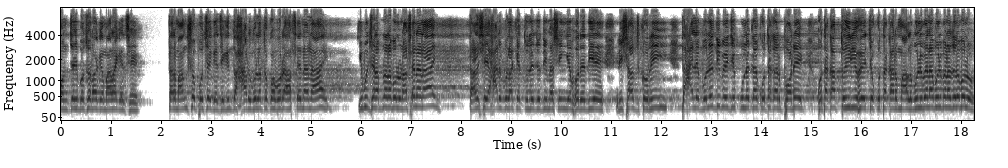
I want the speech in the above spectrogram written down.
পঞ্চাশ বছর আগে মারা গেছে, তার মাংস পচে গেছে, কিন্তু হাড়গুলা তো কবরে আছে না নাই? কি বলছেন আপনারা বলুন, আছে না নাই? তাহলে সেই হাড়গুলাকে তুলে যদি মেশিনকে ভরে দিয়ে রিসার্চ করি, তাহলে বলে দিবে যে কোনকার কোথাকার প্রোডাক্ট কোথাকার তৈরি হয়েছে, কোথাকার মাল, বলবে না বলবে না, জোরে বলুন।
